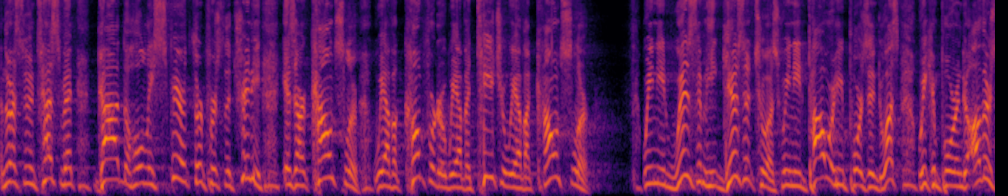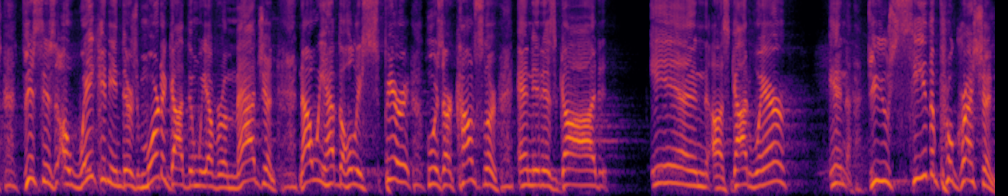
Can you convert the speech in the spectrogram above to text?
in the rest of the New Testament, God, the Holy Spirit, third person of the Trinity, is our counselor. We have a comforter, we have a teacher, we have a counselor. We need wisdom, He gives it to us. We need power, He pours into us. We can pour into others. This is awakening. There's more to God than we ever imagined. Now we have the Holy Spirit who is our counselor, and it is God in us. God, where? In. Do you see the progression?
